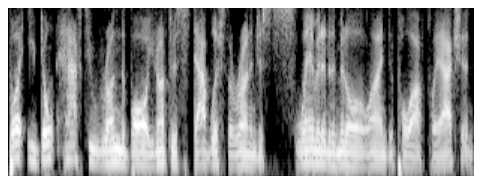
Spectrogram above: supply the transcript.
But you don't have to run the ball. You don't have to establish the run and just slam it into the middle of the line to pull off play action.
